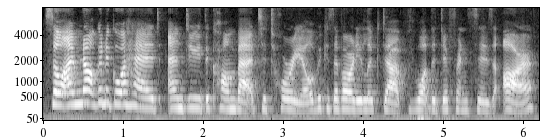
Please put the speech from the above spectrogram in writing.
So I'm not going to go ahead and do the combat tutorial because I've already looked up what the differences are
